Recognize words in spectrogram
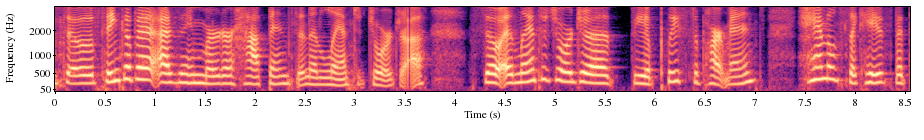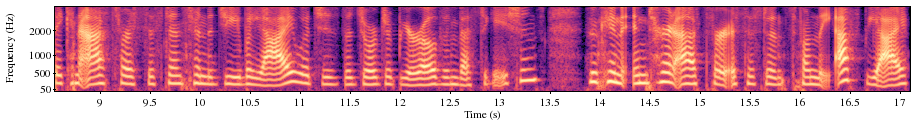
So think of it as a murder happens in Atlanta, Georgia. So, Atlanta, Georgia, the police department handles the case, but they can ask for assistance from the GBI, which is the Georgia Bureau of Investigations, who can in turn ask for assistance from the FBI,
